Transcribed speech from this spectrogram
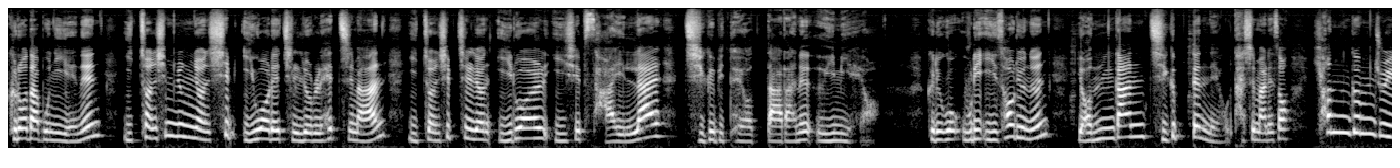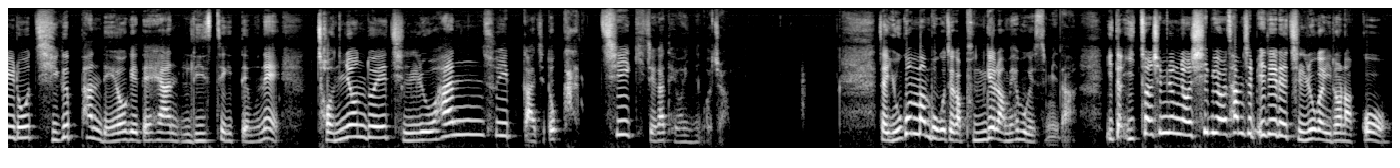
그러다 보니 얘는 2016년 12월에 진료를 했지만 2017년 1월 24일 날 지급이 되었다라는 의미예요. 그리고 우리 이 서류는 연간 지급된 내역, 다시 말해서 현금주의로 지급한 내역에 대한 리스트이기 때문에 전년도에 진료한 수입까지도 같이 기재가 되어 있는 거죠. 자, 요것만 보고 제가 분개를 한번 해보겠습니다. 일단 2016년 12월 31일에 진료가 일어났고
